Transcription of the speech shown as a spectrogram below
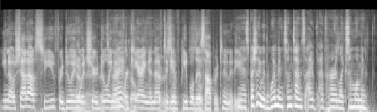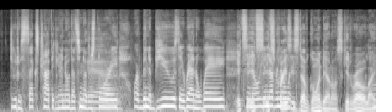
you know, shout outs to you for doing Yeah, what man, you're that's doing and for caring enough That to is so- give people so this dope. opportunity. Yeah, especially with women. Sometimes I've I've heard like some women due to sex trafficking. I know that's another Yeah. story, or have been abused. They ran away. It's you know, it's, you it's never know crazy what. Mm-hmm. stuff going down on Skid Row. Like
